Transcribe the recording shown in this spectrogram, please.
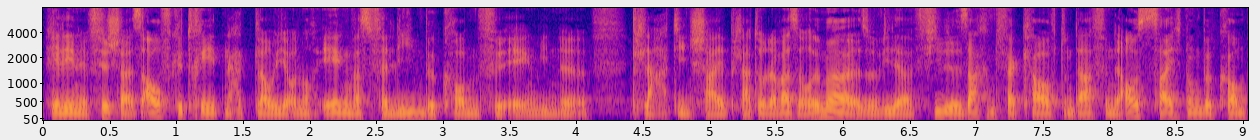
Helene Fischer ist aufgetreten, hat, glaube ich, auch noch irgendwas verliehen bekommen für irgendwie eine Platin-Schallplatte oder was auch immer. Also wieder viele Sachen verkauft und dafür eine Auszeichnung bekommen.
